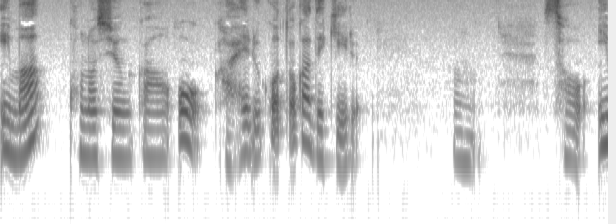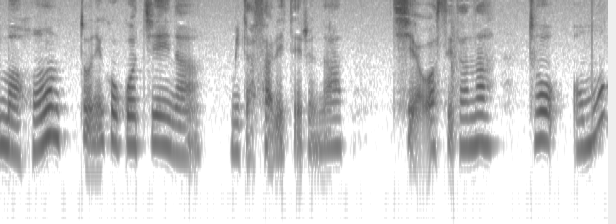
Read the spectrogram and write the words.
今この瞬間を変えることができる。うん、そう今本当に心地いいな満たされてるな幸せだなと思っ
